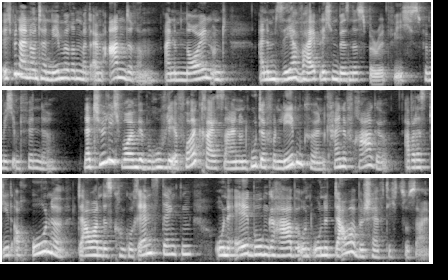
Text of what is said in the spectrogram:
Ich bin eine Unternehmerin mit einem anderen, einem neuen und einem sehr weiblichen Business Spirit, wie ich es für mich empfinde. Natürlich wollen wir beruflich erfolgreich sein und gut davon leben können, keine Frage. Aber das geht auch ohne dauerndes Konkurrenzdenken, ohne Ellbogengehabe und ohne Dauer beschäftigt zu sein.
